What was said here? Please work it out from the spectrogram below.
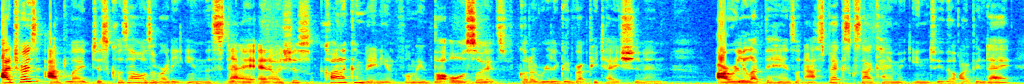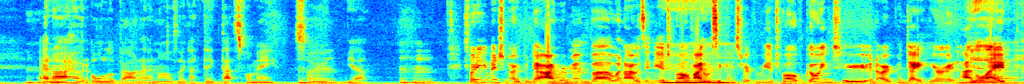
I chose Adelaide just because I was already in the state, and it was just kind of convenient for me. But also, it's got a really good reputation, and I really like the hands-on aspects because I came into the open day, Mhm. and I heard all about it, and I was like, I think that's for me. So Mhm. yeah. Mm-hmm. It's funny you mentioned open day. I remember when I was in year 12, I also Mm. came straight from year 12, going to an open day here in Adelaide. Yeah.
